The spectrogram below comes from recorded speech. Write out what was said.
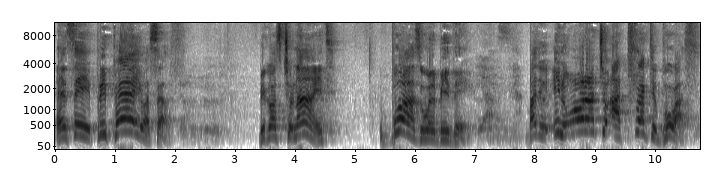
and say, Prepare yourself. Because tonight, Boaz will be there. But in order to attract Boaz,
